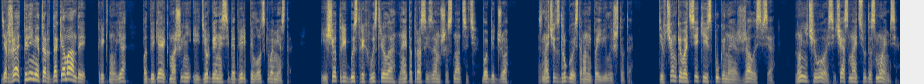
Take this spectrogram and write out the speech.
«Держать периметр! До команды!» — крикнул я, подбегая к машине и дергая на себя дверь пилотского места. Еще три быстрых выстрела, на этот раз из М-16, Бобби Джо. Значит, с другой стороны появилось что-то. Девчонка в отсеке испуганная, сжалась вся. Ну ничего, сейчас мы отсюда смоемся.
